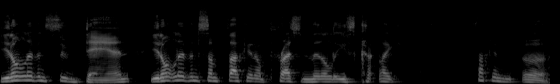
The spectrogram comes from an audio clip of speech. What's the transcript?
You don't live in Sudan. You don't live in some fucking oppressed Middle East, co- like, fucking, ugh.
